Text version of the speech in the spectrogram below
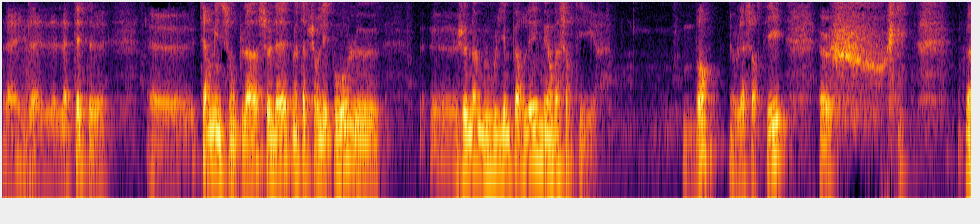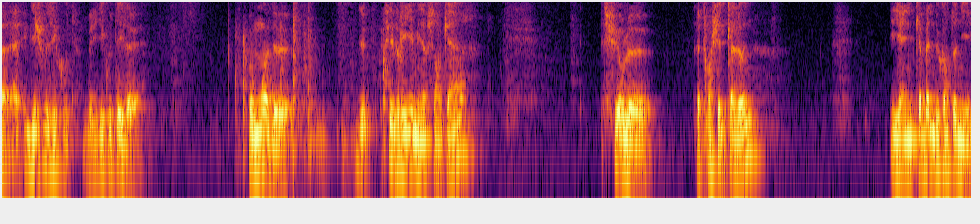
la, tête termine son plat, se lève, me tape sur l'épaule. Jeune homme, vous vouliez me parler, mais on va sortir. Bon, nous l'a sorti. Euh, dit, je vous écoute. Mais je dis, écoutez, au mois de, février 1915, sur la tranchée de Calonne, il y a une cabane de cantonnier.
